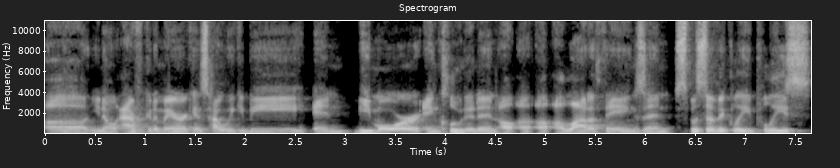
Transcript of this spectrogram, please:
uh, you know, African Americans, how we could be and be more included in a, a, a lot of things, and specifically police,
